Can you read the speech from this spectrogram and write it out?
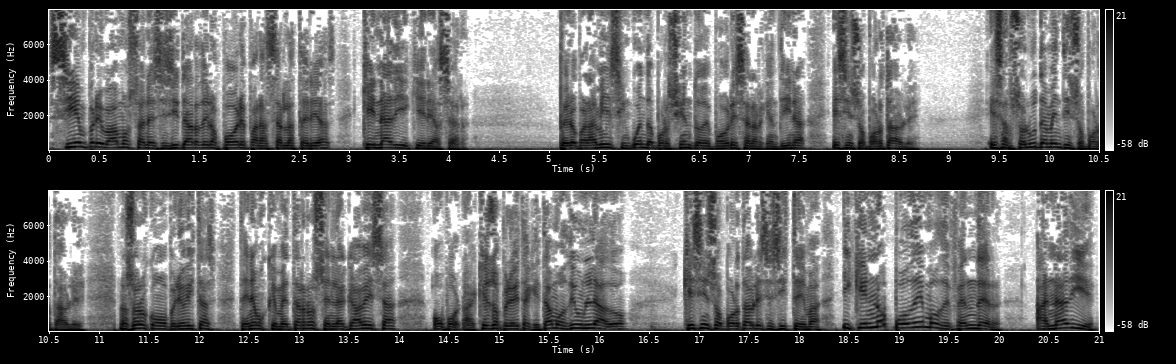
siempre vamos a necesitar de los pobres para hacer las tareas que nadie quiere hacer. Pero para mí el 50% de pobreza en Argentina es insoportable. Es absolutamente insoportable. Nosotros como periodistas tenemos que meternos en la cabeza, o por aquellos periodistas que estamos de un lado, que es insoportable ese sistema y que no podemos defender a nadie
